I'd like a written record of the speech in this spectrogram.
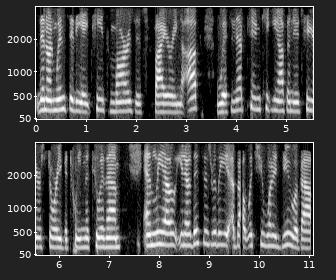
Then on Wednesday the 18th, Mars is firing up with Neptune kicking off a new two-year story between the two of them. And Leo, you know, this is really about what you want to do about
